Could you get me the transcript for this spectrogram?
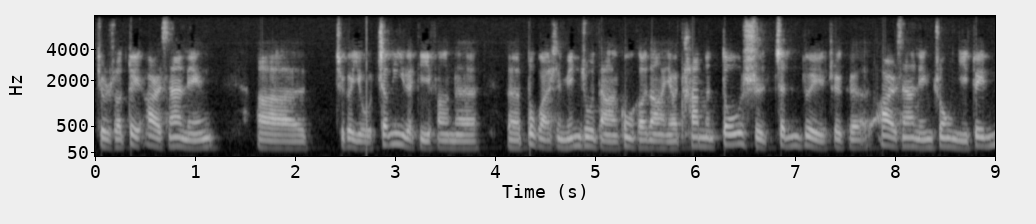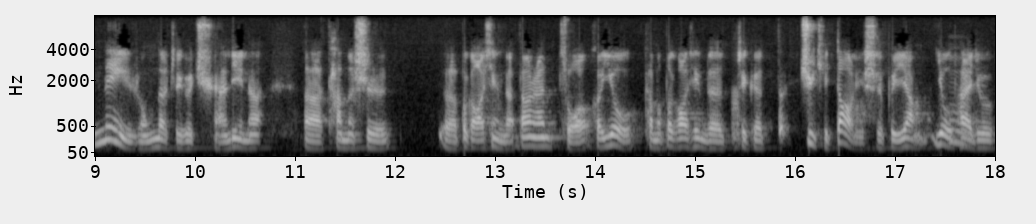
就是说对二三零，呃，这个有争议的地方呢，呃，不管是民主党、共和党，也好他们都是针对这个二三零中你对内容的这个权利呢，呃，他们是。呃，不高兴的，当然左和右他们不高兴的这个具体道理是不一样的。右派就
